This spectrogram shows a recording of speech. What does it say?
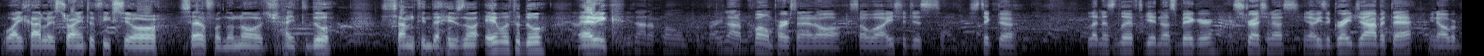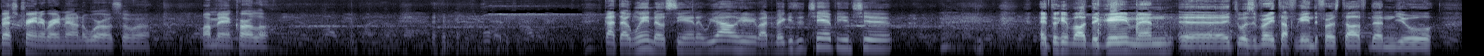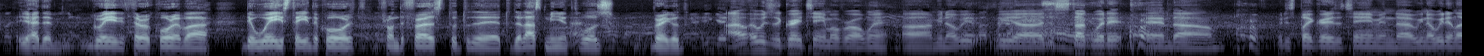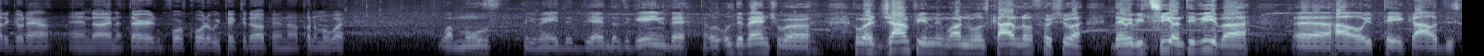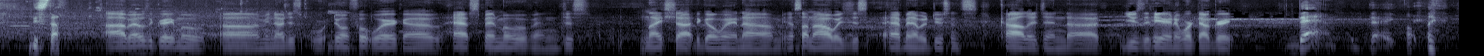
while Carlo is trying to fix yourself, I don't know, trying to do something that he's not able to do. Erick. He's not a phone. He's not a phone person at all. So uh, he should just stick to letting us lift, getting us bigger, and stretching us. You know, he's a great job at that. You know, we're best trainer right now in the world. So uh, my man Carlo. Got that window, Siena. We out here about to make it to the championship. And talking about the game, man, uh, it was a very tough game the first half. Then you you had a great third quarter, but the way you stayed in the court from the first to, to the to the last minute was very good. I, it was a great team overall win. Um, you know, we we uh, just stuck with it, and um, we just played great as a team, and uh, you know we didn't let it go down. And uh, in the third and fourth quarter, we picked it up and uh, put them away. One move you made at the end of the game, the, all the bench were were jumping. One was Carlo for sure. Then we will see on TV, but uh, how you take out this this stuff. Uh, it was a great move. Um, you know, just doing footwork, uh, half spin move, and just nice shot to go in. Um, you know, something I always just have been able to do since college, and uh, used it here, and it worked out great. Damn. Damn.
